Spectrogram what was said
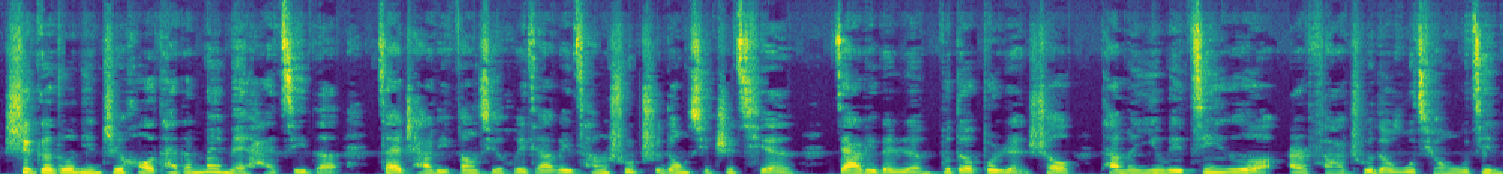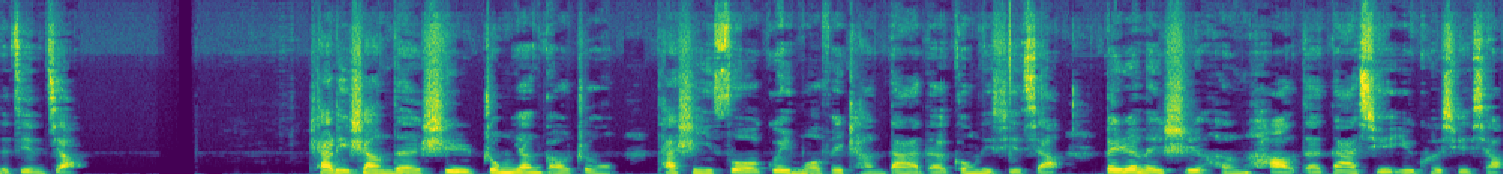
事隔多年之后，他的妹妹还记得，在查理放学回家喂仓鼠吃东西之前，家里的人不得不忍受他们因为饥饿而发出的无穷无尽的尖叫。查理上的是中央高中，它是一所规模非常大的公立学校，被认为是很好的大学预科学校。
